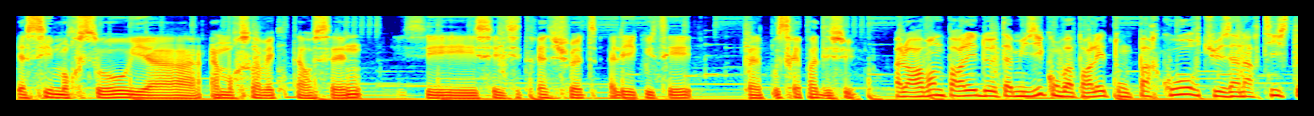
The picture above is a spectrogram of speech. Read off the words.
Il y a six morceaux, il y a un morceau avec Tausen. C'est très chouette, allez écouter, vous ne serez pas déçus. Alors avant de parler de ta musique, on va parler de ton parcours. Tu es un artiste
